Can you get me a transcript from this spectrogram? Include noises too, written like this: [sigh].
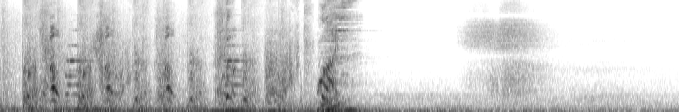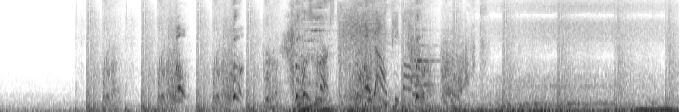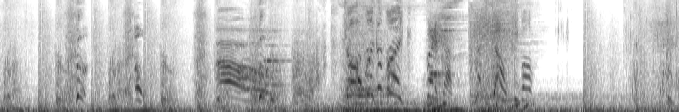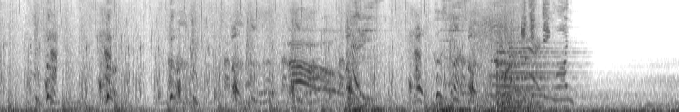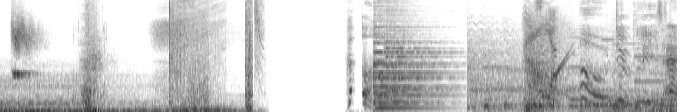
Who's first? Oh! Let's go, people! Jaw break or break! Buttercup! Let's go, people!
